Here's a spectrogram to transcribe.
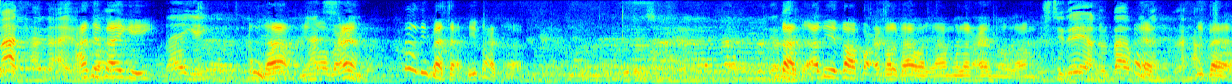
ما تحق أيوة عاد باقي. باقي. لا في موضعين هذه بتأتي بعدها. بعد هذه إذا ضعف الفاء واللام ولا العين واللام اشتري يا أخي الباب. دي بيات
